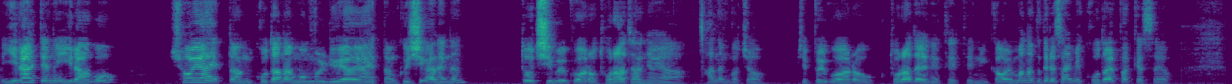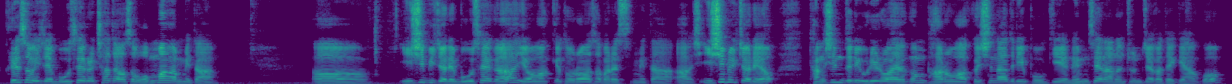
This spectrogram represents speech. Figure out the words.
일할 때는 일하고 쉬어야 했던 고단한 몸을 누여야 했던 그 시간에는 또 집을 구하러 돌아다녀야 하는 거죠. 집을 구하러 돌아다녀야 되니까 얼마나 그들의 삶이 고달팠겠어요. 그래서 이제 모세를 찾아와서 원망합니다. 어, 22절에 모세가 여호와께 돌아와서 말했습니다. 아, 21절에요. 당신들이 우리로 하여금 바로와 그 신하들이 보기에 냄새나는 존재가 되게 하고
